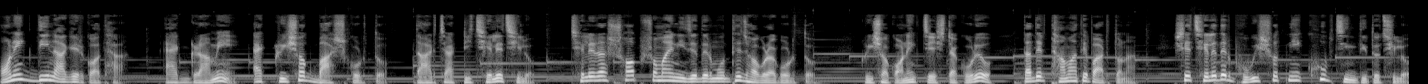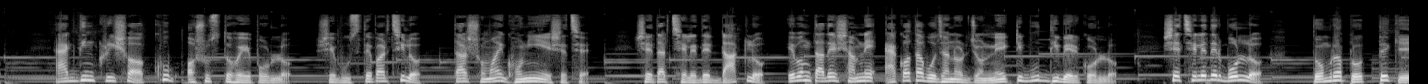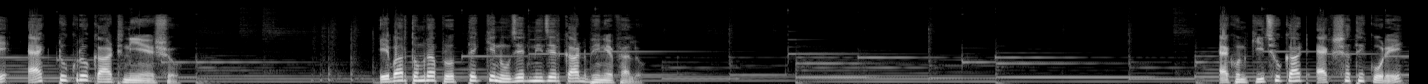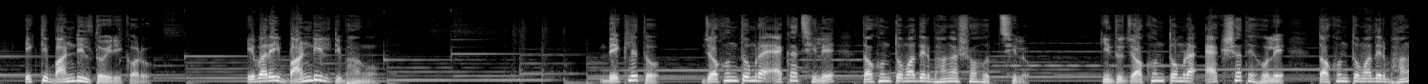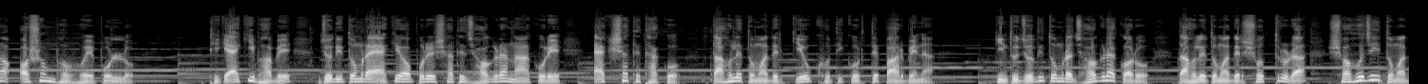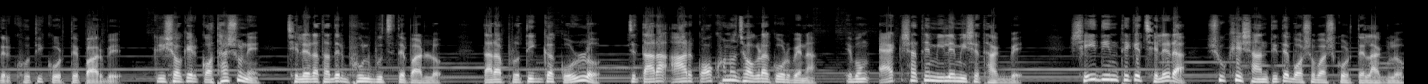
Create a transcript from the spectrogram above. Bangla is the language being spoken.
অনেক দিন আগের কথা। এক গ্রামে এক কৃষক বাস করত। তার চারটি ছেলে ছিল। ছেলেরা সব সময় নিজেদের মধ্যে ঝগড়া করত। কৃষক অনেক চেষ্টা করেও তাদের থামাতে পারত না। সে ছেলেদের ভবিষ্যৎ নিয়ে খুব চিন্তিত ছিল। একদিন কৃষক খুব অসুস্থ হয়ে পড়ল। সে বুঝতে পারছিল তার সময় ঘনিয়ে এসেছে। সে তার ছেলেদের ডাকল এবং তাদের সামনে একতা বোঝানোর জন্য একটি বুদ্ধি বের করল। সে ছেলেদের বলল তোমরা প্রত্যেকে এক টুকরো কাঠ নিয়ে এসো। এবার তোমরা প্রত্যেককে নিজের নিজের কাঠ ভেঙে ফেলো। এখন কিছু কাঠ একসাথে করে একটি বান্ডিল তৈরি করো। এবার এই বান্ডিলটি ভাঙো। দেখলে তো, যখন তোমরা একা ছিলে, তখন তোমাদের ভাঙা সহজ ছিল। কিন্তু যখন তোমরা একসাথে হলে, তখন তোমাদের ভাঙা অসম্ভব হয়ে পড়ল। ঠিক একইভাবে, যদি তোমরা একে অপরের সাথে ঝগড়া না করে একসাথে থাকো, তাহলে তোমাদের কেউ ক্ষতি করতে পারবে না। কিন্তু যদি তোমরা ঝগড়া করো, তাহলে তোমাদের শত্রুরা সহজেই তোমাদের ক্ষতি করতে পারবে। কৃষকের কথা শুনে ছেলেরা তাদের ভুল বুঝতে পারল। তারা প্রতিজ্ঞা করল যে তারা আর কখনো ঝগড়া করবে না এবং একসাথে মিলেমিশে থাকবে। সেই দিন থেকে ছেলেরা সুখে শান্তিতে বসবাস করতে লাগল।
